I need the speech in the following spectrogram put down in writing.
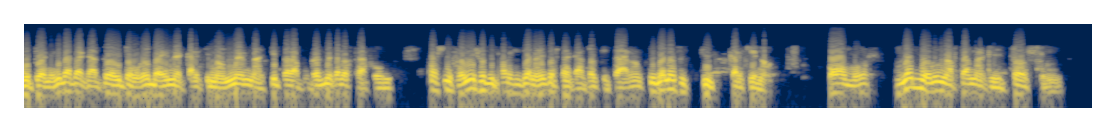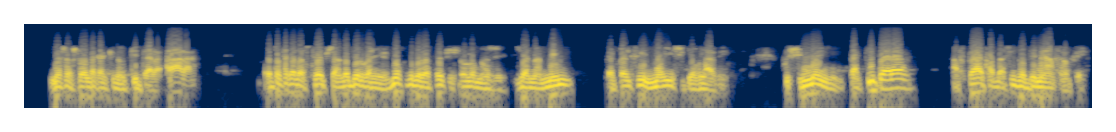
που το 90% ή το 80% είναι καρκινωμένα κύτταρα που πρέπει να καταστραφούν, θα συμφωνήσω ότι υπάρχει και ένα 20% κυτάρων που δεν έχουν καρκίνο. Όμως δεν μπορούν αυτά να γλιτώσουν μέσα σε όλα τα καρκινοκύτταρα. Άρα, όταν θα καταστρέψει ένα τέτοιο οργανισμό, θα το καταστρέψεις όλο μαζί. Για να μην επέλθει μόλυνση και βλάβη. Που σημαίνει τα κύτταρα, αυτά φανταστείτε ότι είναι άνθρωποι.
